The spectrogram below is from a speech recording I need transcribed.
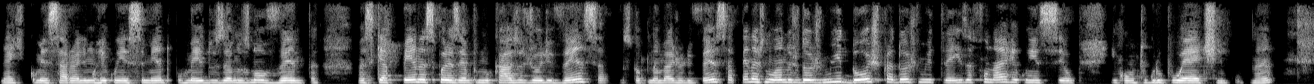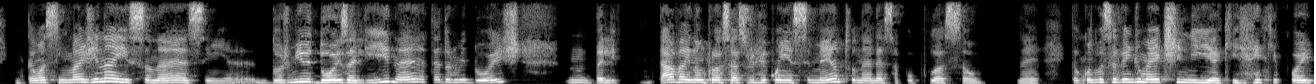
né, que começaram ali um reconhecimento por meio dos anos 90, mas que apenas, por exemplo, no caso de Olivença, dos Tupinambá de Olivença, apenas no ano de 2002 para 2003 a FUNAI reconheceu enquanto grupo étnico, né? Então, assim, imagina isso, né? Assim, 2002 é, ali, né, até 2002, ele estava aí num processo de reconhecimento, né, dessa população, né? Então, quando você vem de uma etnia que, que foi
